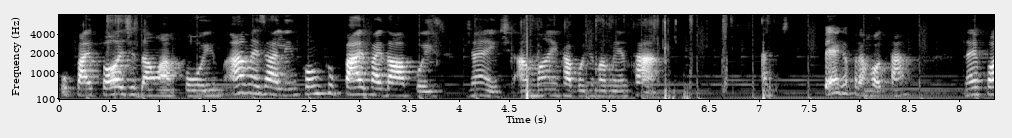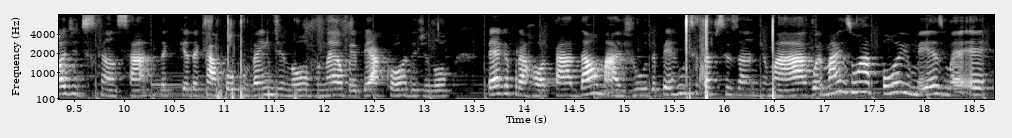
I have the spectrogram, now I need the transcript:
o pai pode dar um apoio. Ah, mas Aline, como que o pai vai dar um apoio? Gente, a mãe acabou de amamentar, pega para rotar, né? Pode descansar, porque daqui a pouco vem de novo, né? O bebê acorda de novo pega para rotar, dá uma ajuda, pergunta se está precisando de uma água, é mais um apoio mesmo, é, é,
